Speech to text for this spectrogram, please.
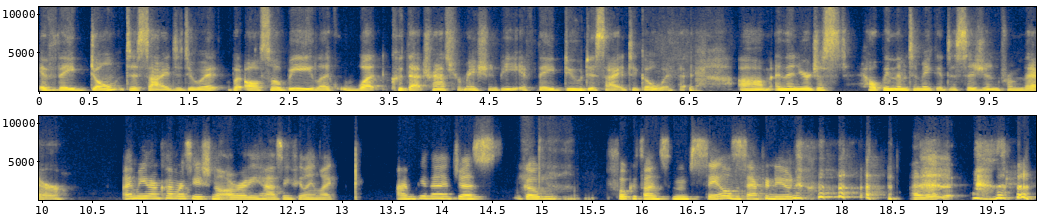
if they don't decide to do it but also b like what could that transformation be if they do decide to go with it? Um, and then you're just helping them to make a decision from there. I mean our conversation already has me feeling like i'm gonna just go focus on some sales this afternoon i love it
